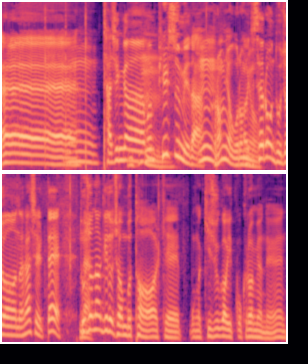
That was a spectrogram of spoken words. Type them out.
에, 음. 자신감은 필수입니다. 그럼요, 그럼요. 어, 새로운 도전을 하실 때 도전하기도 전부터 이렇게 뭔가 기죽어 있고 그러면은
